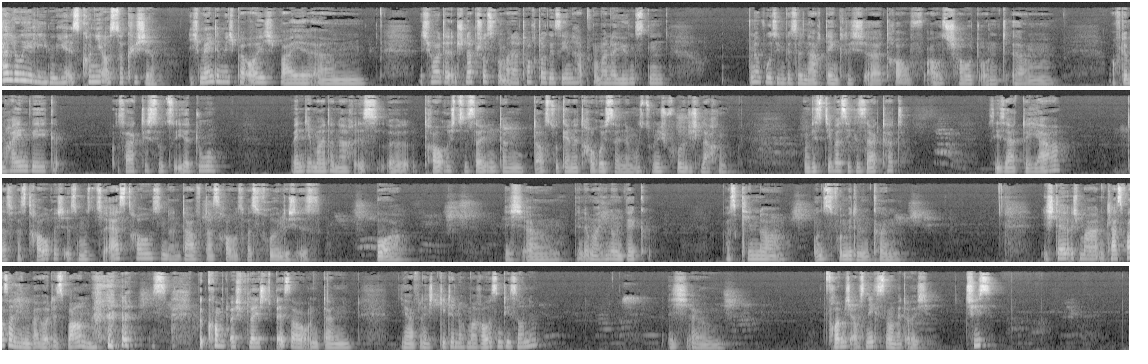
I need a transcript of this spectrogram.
Hallo ihr Lieben, hier ist Conny aus der Küche. Ich melde mich bei euch, weil ähm, ich heute einen Schnappschuss von meiner Tochter gesehen habe, von meiner Jüngsten, ne, wo sie ein bisschen nachdenklich äh, drauf ausschaut. Und ähm, auf dem Heimweg sagte ich so zu ihr, du, wenn dir mal danach ist, äh, traurig zu sein, dann darfst du gerne traurig sein, dann musst du nicht fröhlich lachen. Und wisst ihr, was sie gesagt hat? Sie sagte, ja, das, was traurig ist, muss zuerst raus und dann darf das raus, was fröhlich ist. Boah, ich äh, bin immer hin und weg, was Kinder uns vermitteln können. Ich stelle euch mal ein Glas Wasser hin, weil heute ist warm. das bekommt euch vielleicht besser und dann, ja, vielleicht geht ihr noch mal raus in die Sonne. Ich ähm, freue mich aufs nächste Mal mit euch. Tschüss.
